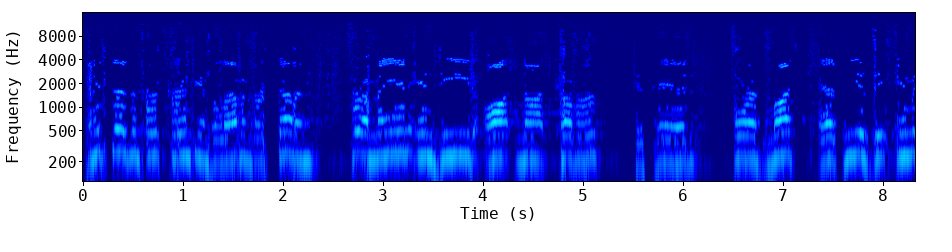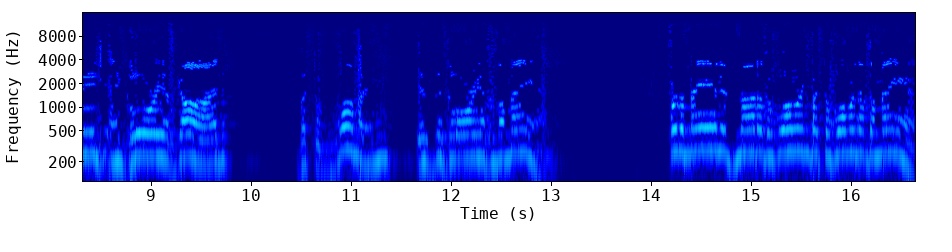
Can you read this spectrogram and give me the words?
And it says in 1 Corinthians 11, verse 7 For a man indeed ought not cover his head, for as much as he is the image and glory of God, but the woman is the glory of the man. For the man is not of the woman, but the woman of the man.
